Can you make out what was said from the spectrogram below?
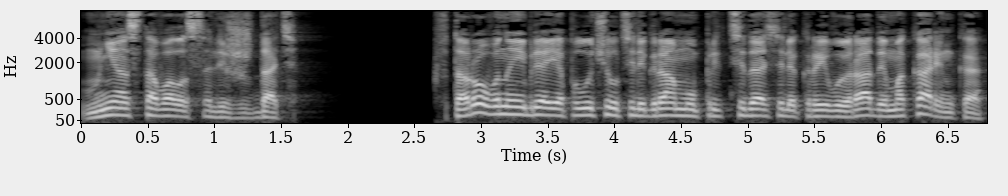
мне оставалось лишь ждать. 2 ноября я получил телеграмму председателя Краевой Рады Макаренко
